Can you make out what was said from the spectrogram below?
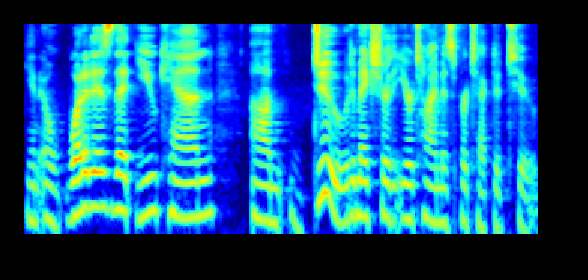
you know, what it is that you can um, do to make sure that your time is protected too.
